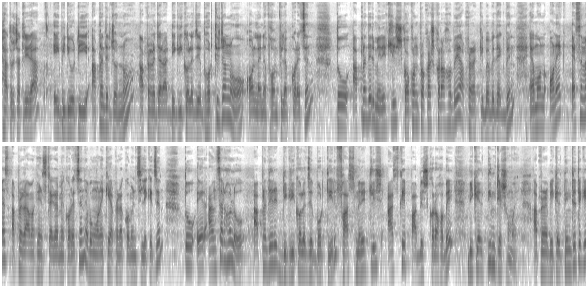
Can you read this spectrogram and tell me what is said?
ছাত্রছাত্রীরা, এই ভিডিওটি আপনাদের জন্য। আপনারা যারা ডিগ্রি কলেজে ভর্তির জন্য অনলাইনে ফর্ম ফিল আপ করেছেন, তো আপনাদের মেরিট লিস্ট কখন প্রকাশ করা হবে, আপনারা কীভাবে দেখবেন? এমন অনেক এস এম এস আপনারা আমাকে ইনস্টাগ্রামে করেছেন এবং অনেকে আপনারা কমেন্টস লিখেছেন। তো এর আনসার হলো, আপনাদের ডিগ্রি কলেজে ভর্তির ফার্স্ট মেরিট লিস্ট আজকে পাবলিশ করা হবে বিকেল তিনটের সময়। আপনারা বিকেল তিনটে থেকে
